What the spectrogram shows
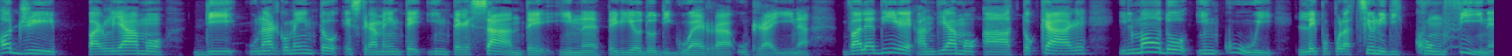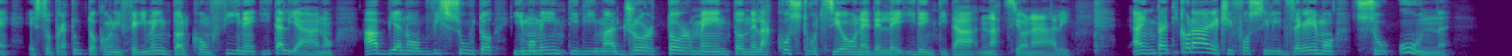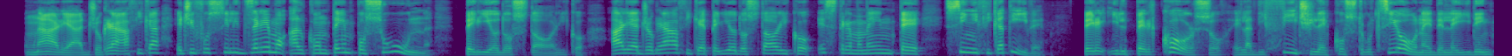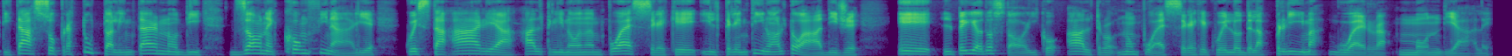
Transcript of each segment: Oggi parliamo di un argomento estremamente interessante in periodo di guerra ucraina, vale a dire andiamo a toccare il modo in cui le popolazioni di confine e soprattutto con riferimento al confine italiano abbiano vissuto i momenti di maggior tormento nella costruzione delle identità nazionali. In particolare ci fossilizzeremo su un un'area geografica e ci fossilizzeremo al contempo su un periodo storico, area geografica e periodo storico estremamente significative per il percorso e la difficile costruzione delle identità, soprattutto all'interno di zone confinarie. Questa area altri non può essere che il Trentino Alto Adige e il periodo storico altro non può essere che quello della Prima Guerra Mondiale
